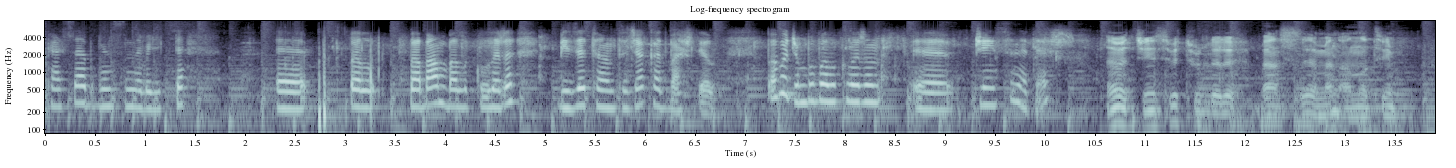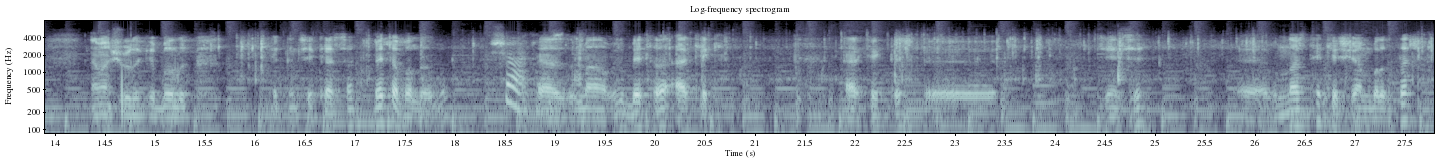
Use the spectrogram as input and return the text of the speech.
arkadaşlar. Bugün sizinle birlikte e, bal- babam balıkları bize tanıtacak. Hadi başlayalım. Babacığım bu balıkların e, cinsi nedir? Evet cinsi ve türleri ben size hemen anlatayım. Hemen şuradaki balık yakın çekersen. Beta balığı bu. Şu arkadaşlar. Beyaz mavi. Beta erkek. Erkektir. Ee, cinsi. Ee, bunlar tek yaşayan balıklar.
